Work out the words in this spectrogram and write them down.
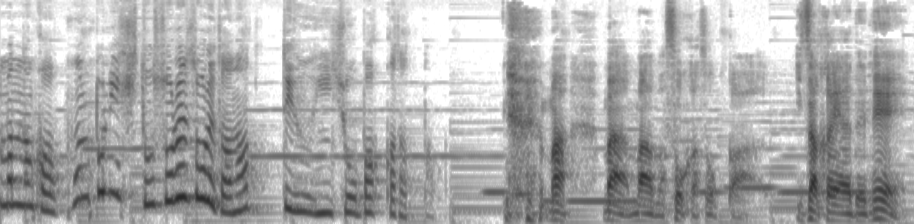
まあなんか本当に人それぞれだなっていう印象ばっかだった。まあまあまあまあ、そうかそうか。居酒屋でね、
